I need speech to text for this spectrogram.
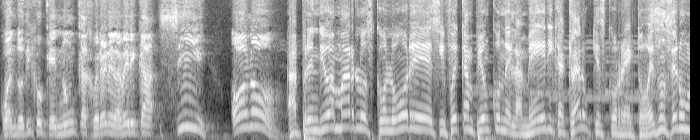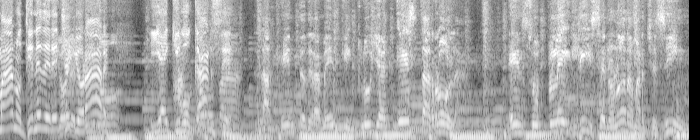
Cuando dijo que nunca jugará en el América, sí o no. Aprendió a amar los colores y fue campeón con el América. Claro que es correcto. Es un ser humano, tiene derecho a llorar y a equivocarse. a la gente del América incluyan esta rola en su playlist en honor a Marchesín.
